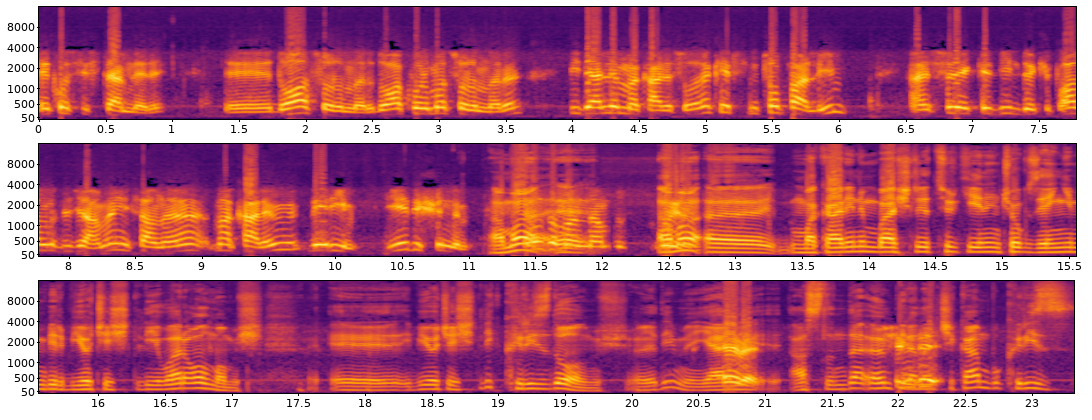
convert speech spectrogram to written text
ekosistemleri, e, doğa sorunları, doğa koruma sorunları bir derleme makalesi olarak hepsini toparlayayım yani sürekli dil döküp anlatacağıma insanlara makalemi vereyim diye düşündüm. Ama o zamandan bu, ama e, makalenin başlığı Türkiye'nin çok zengin bir biyoçeşitliliği var olmamış. E, biyoçeşitlilik krizde olmuş. Öyle değil mi? Yani evet. aslında ön Şimdi, plana çıkan bu kriz.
